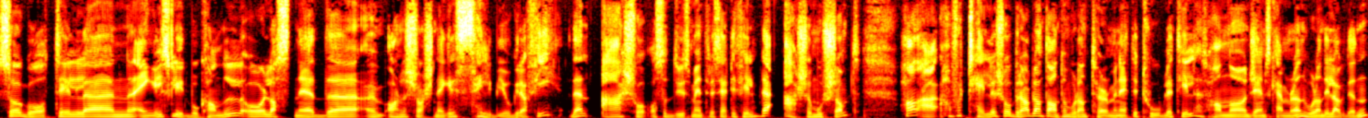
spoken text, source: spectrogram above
så gå til en engelsk lydbokhandel og last ned Arne Arnold Schwarzeneggers selvbiografi. Den er så, også du som er interessert i film, det er så morsomt. Han, er, han forteller så bra, annet om hvordan Terminator 2 ble til. Han og James Cameron, hvordan de lagde den.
